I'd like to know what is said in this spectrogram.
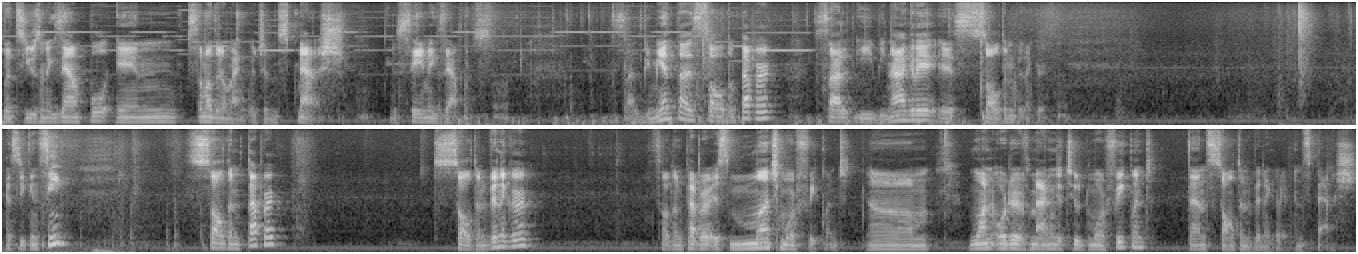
Let's use an example in some other language, in Spanish. The same examples. Sal pimienta is salt and pepper. Sal y vinagre is salt and vinegar. As you can see, salt and pepper, salt and vinegar, salt and pepper is much more frequent. Um, one order of magnitude more frequent than salt and vinegar in Spanish.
